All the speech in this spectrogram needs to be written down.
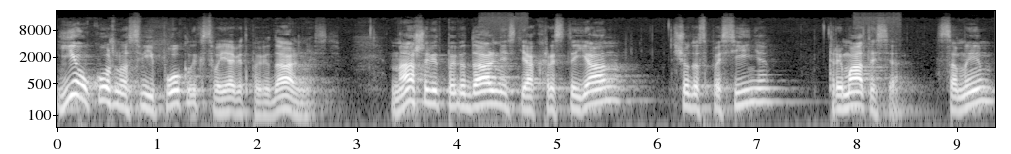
Є у кожного свій поклик, своя відповідальність. Наша відповідальність як християн щодо спасіння триматися самим,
